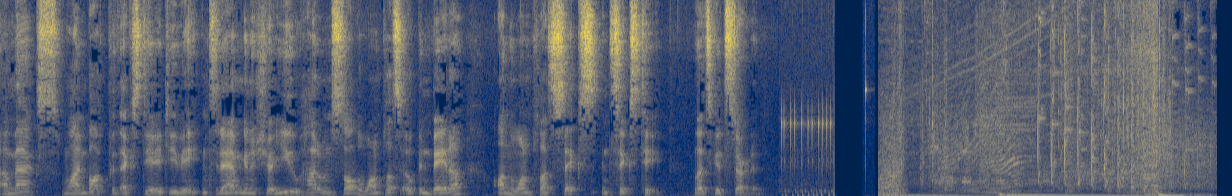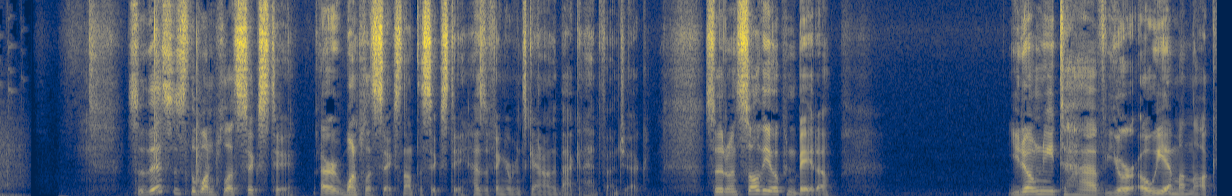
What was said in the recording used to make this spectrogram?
I'm Max Weinbach with XDA TV, and today I'm going to show you how to install the OnePlus Open Beta on the OnePlus 6 and 6T. Let's get started. So this is the OnePlus 6T, or OnePlus 6, not the 6T, has a fingerprint scanner on the back and headphone jack. So to install the Open Beta, you don't need to have your OEM unlock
